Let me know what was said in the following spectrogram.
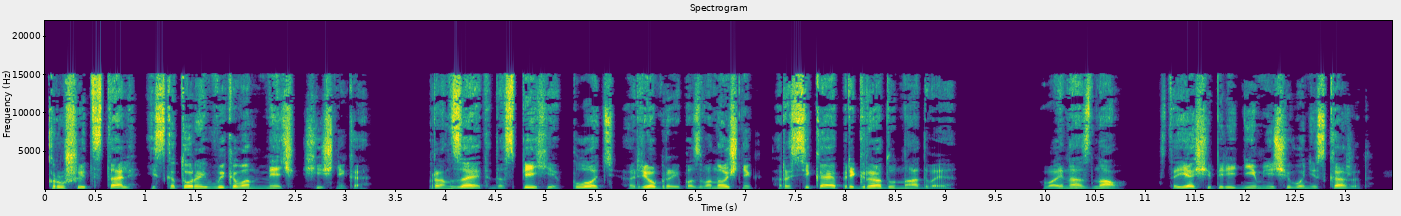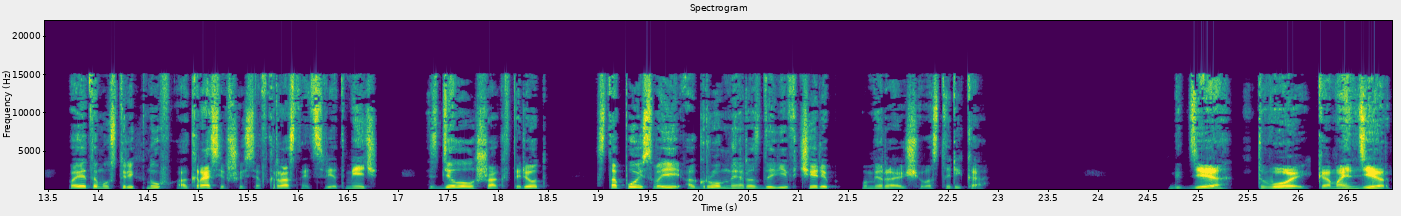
крушит сталь, из которой выкован меч хищника пронзает доспехи, плоть, ребра и позвоночник, рассекая преграду надвое. Война знал, стоящий перед ним ничего не скажет, поэтому, стряхнув окрасившийся в красный цвет меч, сделал шаг вперед, стопой своей огромной раздавив череп умирающего старика. «Где твой командир?»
